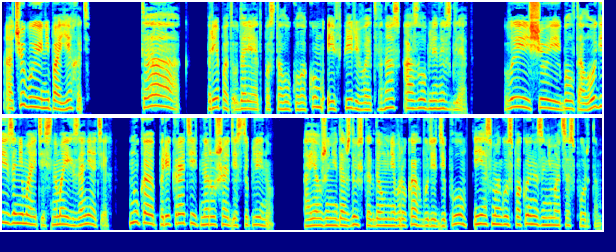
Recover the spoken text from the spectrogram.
А чё бы не поехать? Так, препод ударяет по столу кулаком и вперивает в нас озлобленный взгляд. Вы ещё и болтологией занимаетесь на моих занятиях. Ну-ка, прекратить нарушать дисциплину. А я уже не дождусь, когда у меня в руках будет диплом, и я смогу спокойно заниматься спортом.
